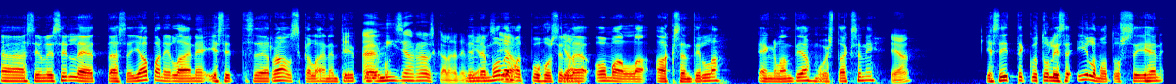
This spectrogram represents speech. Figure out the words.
Ää, siinä oli silleen, että se japanilainen ja sitten se ranskalainen tyyppi, Ää, niin se on ranskalainen niin vielä. ne molemmat puhu sille omalla aksentilla englantia, muistaakseni. Joo. Ja sitten kun tuli se ilmoitus siihen,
